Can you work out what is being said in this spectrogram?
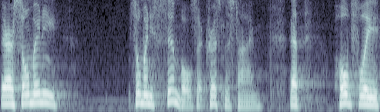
There are so many, so many symbols at Christmas time that hopefully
